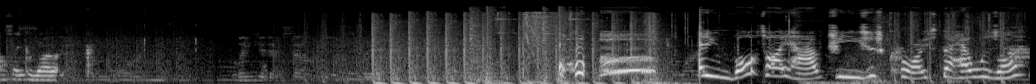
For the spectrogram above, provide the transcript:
I'll think about it. Aimbot I have? Jesus Christ, the hell was that?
